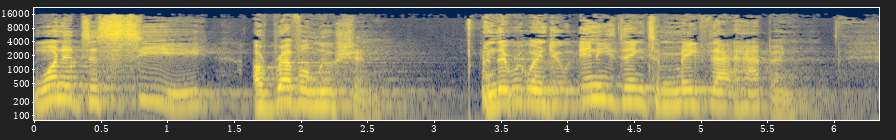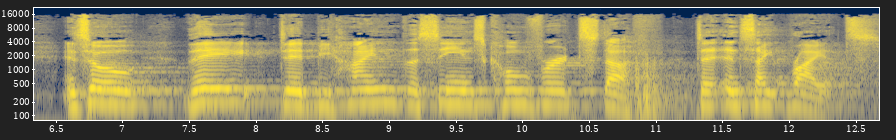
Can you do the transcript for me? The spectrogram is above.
wanted to see a revolution. And they were going to do anything to make that happen. And so they did behind the scenes covert stuff to incite riots.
